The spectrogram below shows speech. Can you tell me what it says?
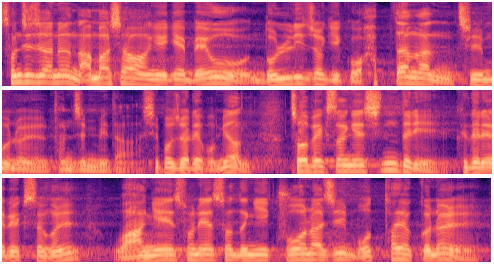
선지자는 아마샤 왕에게 매우 논리적이고 합당한 질문을 던집니다. 15절에 보면 저 백성의 신들이 그들의 백성을 왕의 손에서 능히 구원하지 못하였거늘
